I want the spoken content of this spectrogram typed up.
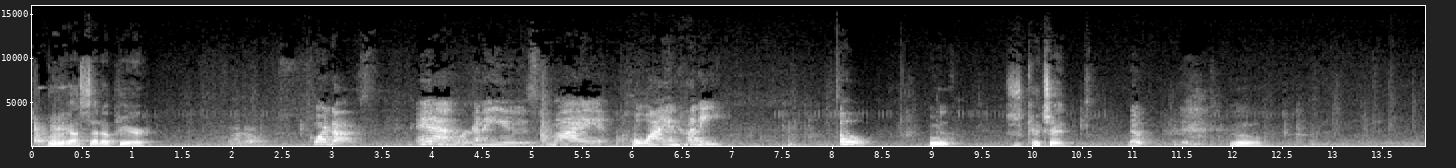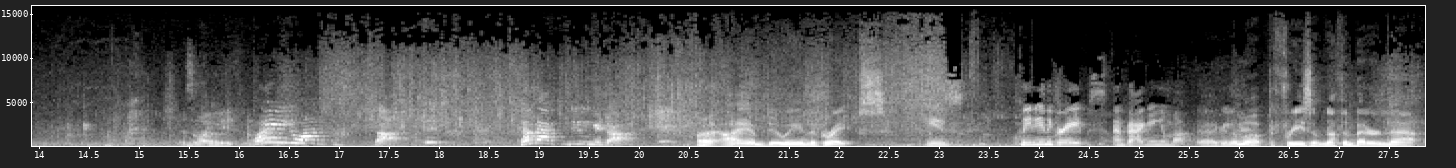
What do we got set up here? Corn dogs. And we're gonna use my Hawaiian honey. Oh, Ooh. Did you catch it? nope. I didn't. Oh. This is what you, why are you on? Stop. Come back to doing your job. All right, I am doing the grapes. He's cleaning the grapes and bagging them up. for the Bagging freezer. them up to freeze them. Nothing better than that.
